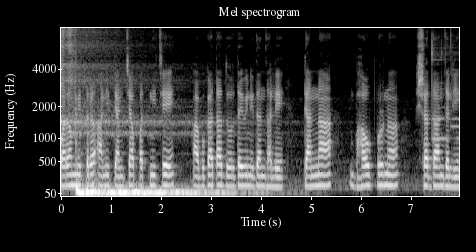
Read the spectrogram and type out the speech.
परममित्र आणि त्यांच्या पत्नीचे अपघातात दुर्दैवी निधन झाले. त्यांना भावपूर्ण श्रद्धांजली.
